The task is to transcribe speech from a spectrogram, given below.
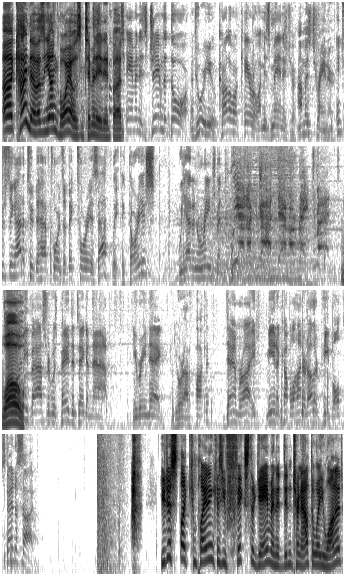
Uh, kind of. As a young boy, I was intimidated, but And who are you? Carlo Arcaro. I'm his manager. I'm his trainer. Interesting attitude to have towards a victorious athlete. Victorious? We had an arrangement. We had a goddamn arrangement! whoa. Any bastard was paid to take a nap. He reneged. And you're out of pocket? Damn right. Me and a couple hundred other people. Stand aside. You just like complaining because you fixed the game and it didn't turn out the way you wanted?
